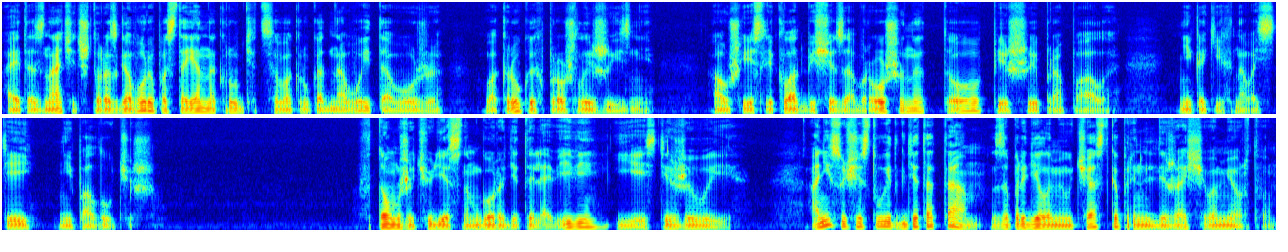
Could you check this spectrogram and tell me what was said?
а это значит, что разговоры постоянно крутятся вокруг одного и того же, вокруг их прошлой жизни. А уж если кладбище заброшено, то пиши пропало. Никаких новостей не получишь. В том же чудесном городе Тель-Авиве есть и живые. Они существуют где-то там, за пределами участка, принадлежащего мертвым.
